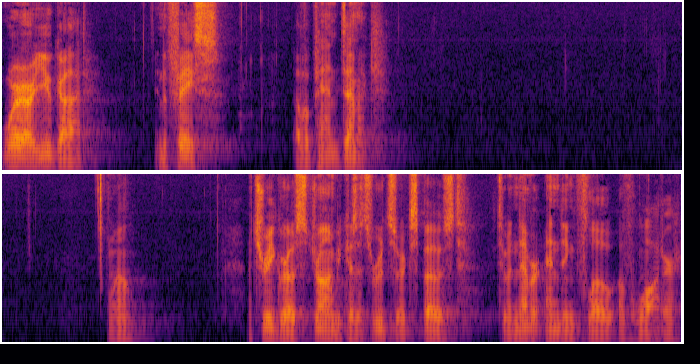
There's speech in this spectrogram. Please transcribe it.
Where are you, God, in the face of a pandemic? Well, a tree grows strong because its roots are exposed to a never ending flow of water.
